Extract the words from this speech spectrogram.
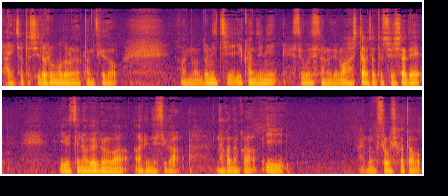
はいちょっとしどろもどろだったんですけどあの土日いい感じに過ごせたのでまあ明日はちょっと出社で憂鬱な部分はあるんですがなかなかいいあの過ごし方を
